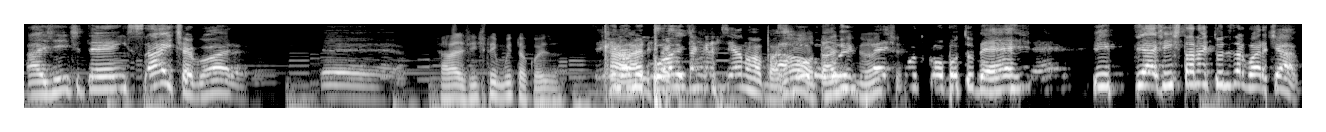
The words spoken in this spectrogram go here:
A gente tem site agora. É... Caralho, a gente tem muita coisa. Caralho, pode tá crescendo, rapaz. Não, tá gigante. e a gente tá no iTunes agora, Thiago.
